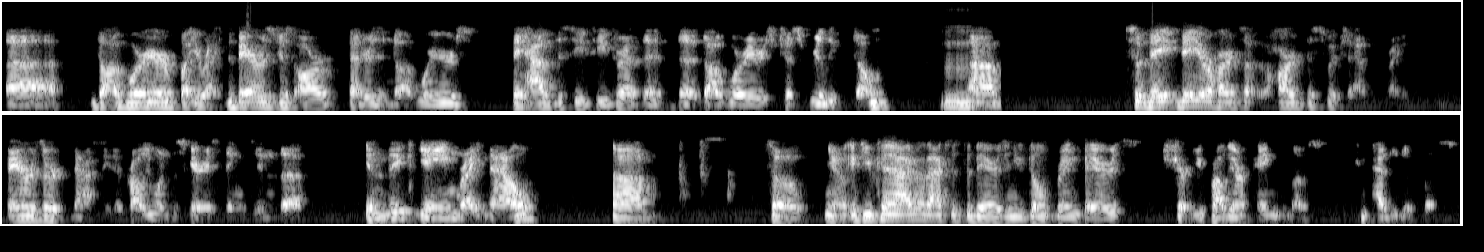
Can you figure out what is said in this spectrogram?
uh, dog warrior, but you're right. The bears just are better than dog warriors. They have the CC threat that the dog warriors just really don't. Mhm. Um, so they they are hard to, hard to switch out, right? Bears are nasty. They're probably one of the scariest things in the in the game right now. Um, so you know, if you can have access to bears and you don't bring bears, sure, you probably aren't paying the most competitive list.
